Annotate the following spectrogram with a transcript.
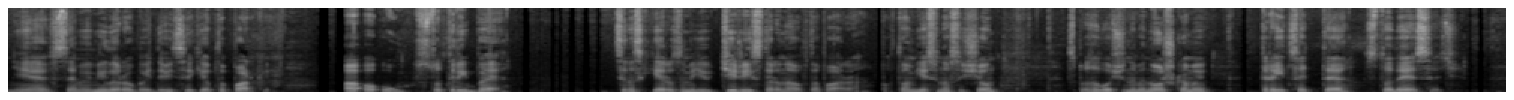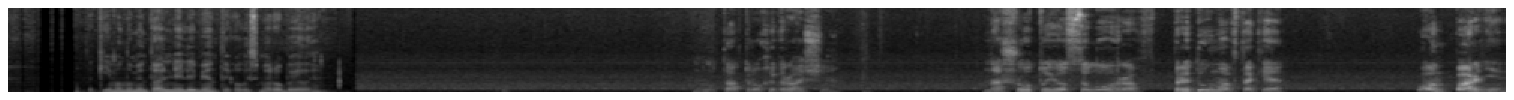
Ні, все ми вміли робити. Дивіться, які оптопарки. АОУ 103Б. Це, наскільки я розумію, тірі сторона автопара. Потім є у нас ще з позолоченими ножками 30Т110. Такі монументальні елементи колись ми робили. Ну, так трохи краще. На що той осцилограф? Придумав таке. Он, парні,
